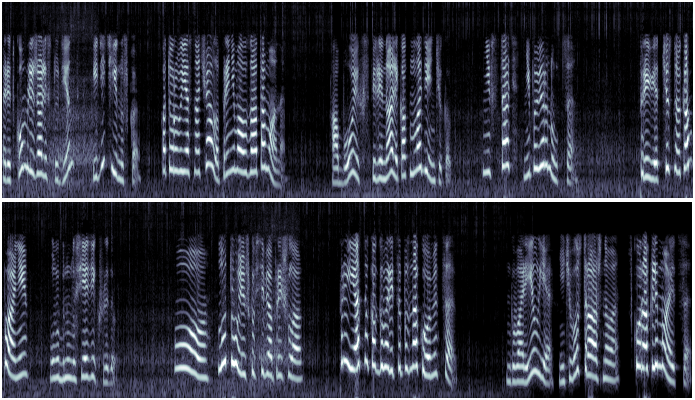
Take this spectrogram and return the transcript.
редком лежали студент и детинушка, которого я сначала принимала за атамана. Обоих спеленали, как младенчиков. Не встать, не повернуться. «Привет честной компании!» — улыбнулась я Зигфриду. «О, Лутонюшка в себя пришла! Приятно, как говорится, познакомиться!» «Говорил я, ничего страшного, скоро оклемается!»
